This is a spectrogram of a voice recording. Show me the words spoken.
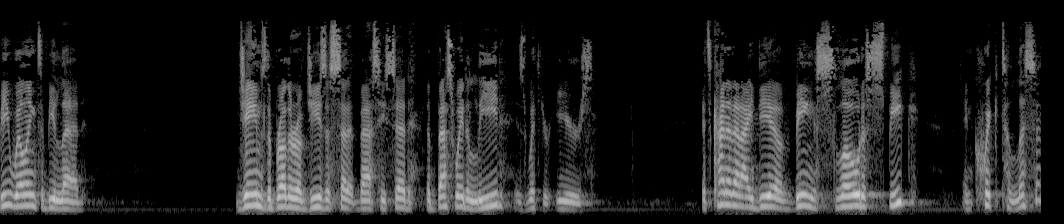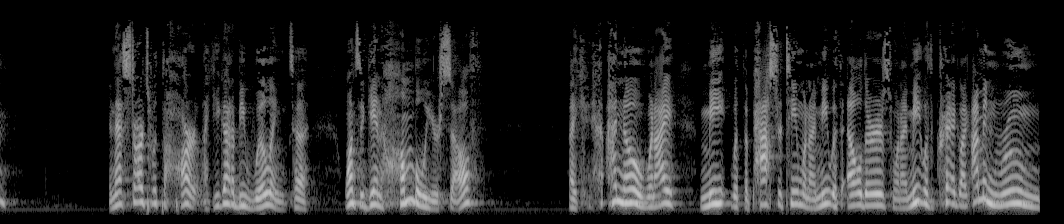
Be willing to be led. James, the brother of Jesus, said it best. He said, The best way to lead is with your ears. It's kind of that idea of being slow to speak and quick to listen. And that starts with the heart. Like, you got to be willing to, once again, humble yourself. Like, I know when I meet with the pastor team, when I meet with elders, when I meet with Greg, like, I'm in room,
